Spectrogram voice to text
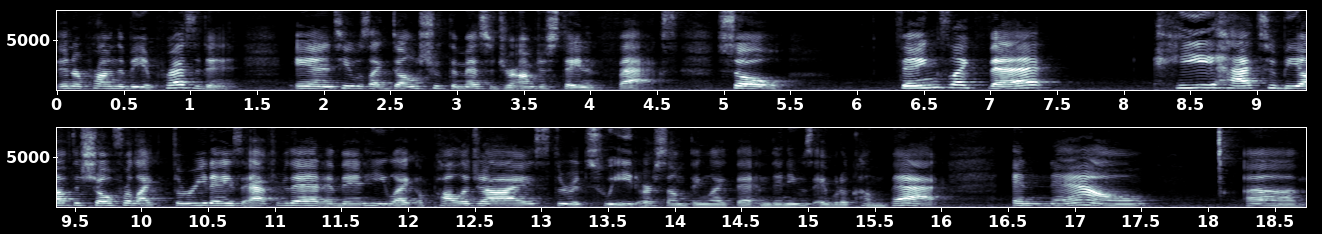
in her prime to be a president? And he was like, don't shoot the messenger. I'm just stating facts. So things like that he had to be off the show for like three days after that and then he like apologized through a tweet or something like that and then he was able to come back. And now um,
